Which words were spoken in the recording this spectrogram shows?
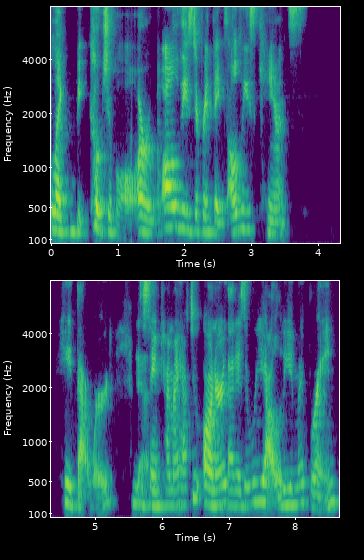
like coachable or all of these different things, all these can'ts. Hate that word. Yeah. At the same time, I have to honor that is a reality in my brain.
